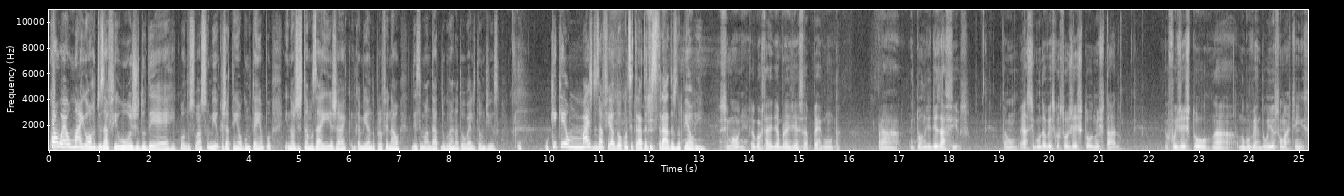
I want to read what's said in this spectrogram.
Qual é o maior desafio hoje do DR, quando o senhor assumiu, que já tem algum tempo, e nós estamos aí já encaminhando para o final desse mandato do governador Wellington Dias? O, o que, que é o mais desafiador quando se trata de estradas no Piauí? Simone, eu gostaria de abranger essa pergunta para em torno de desafios. Então, é a segunda vez que eu sou gestor no Estado. Eu fui gestor na, no governo do Wilson Martins,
